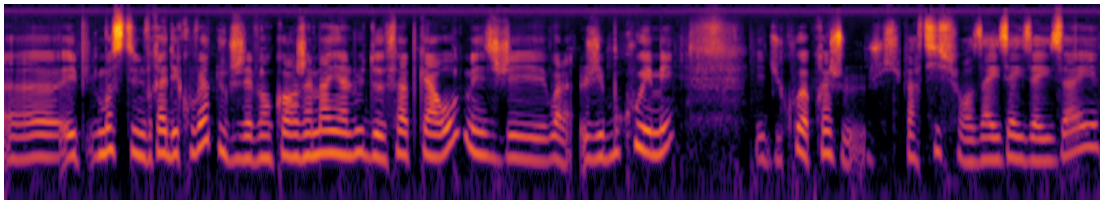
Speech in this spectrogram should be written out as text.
Euh, et puis moi c'était une vraie découverte vu que j'avais encore jamais rien lu de Fab Caro, mais j'ai voilà j'ai beaucoup aimé. Et du coup après je, je suis partie sur Zai Zai Zai Zai.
